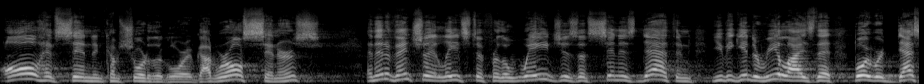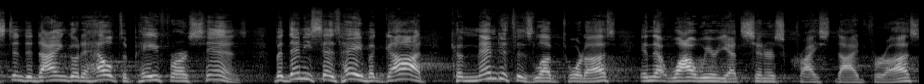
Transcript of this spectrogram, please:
all have sinned and come short of the glory of God. We're all sinners. And then eventually it leads to, for the wages of sin is death. And you begin to realize that, boy, we're destined to die and go to hell to pay for our sins. But then he says, hey, but God commendeth his love toward us in that while we are yet sinners, Christ died for us.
